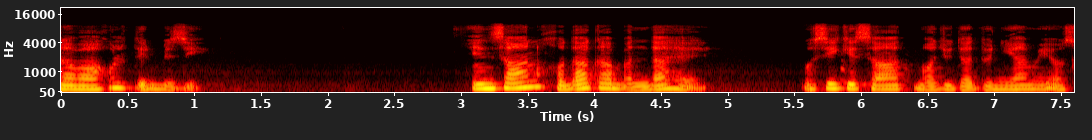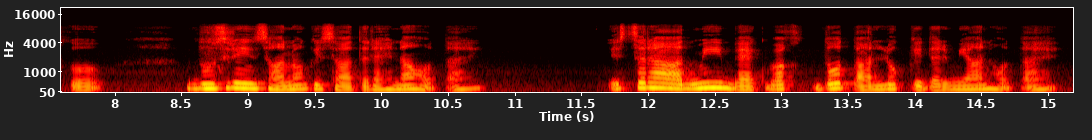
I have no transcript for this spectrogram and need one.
رواح الترمزی انسان خدا کا بندہ ہے، اسی کے ساتھ موجودہ دنیا میں اس کو دوسرے انسانوں کے ساتھ رہنا ہوتا ہے۔ اس طرح آدمی بیک وقت دو تعلق کے درمیان ہوتا ہے۔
